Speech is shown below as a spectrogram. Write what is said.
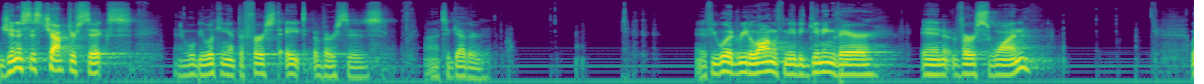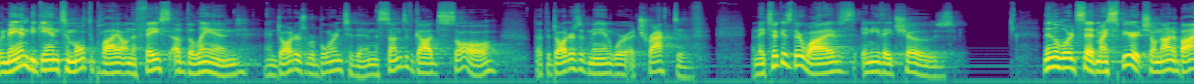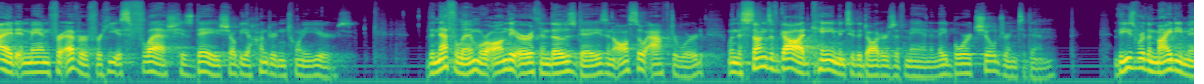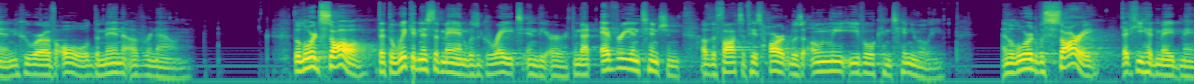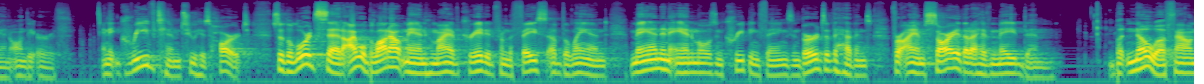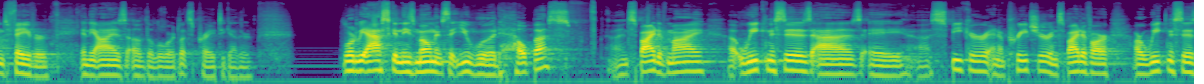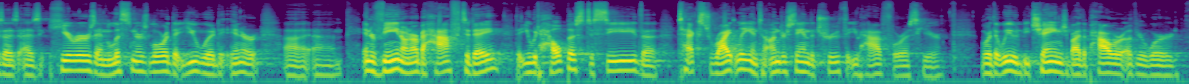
Genesis chapter 6, and we'll be looking at the first eight verses uh, together. If you would, read along with me, beginning there in verse 1. When man began to multiply on the face of the land, and daughters were born to them, the sons of God saw that the daughters of man were attractive, and they took as their wives any they chose. Then the Lord said, My spirit shall not abide in man forever, for he is flesh, his days shall be a 120 years. The Nephilim were on the earth in those days, and also afterward, when the sons of God came into the daughters of man, and they bore children to them. These were the mighty men who were of old, the men of renown. The Lord saw that the wickedness of man was great in the earth, and that every intention of the thoughts of his heart was only evil continually. And the Lord was sorry that he had made man on the earth, and it grieved him to his heart. So the Lord said, I will blot out man whom I have created from the face of the land, man and animals and creeping things and birds of the heavens, for I am sorry that I have made them. But Noah found favor in the eyes of the Lord. Let's pray together. Lord, we ask in these moments that you would help us uh, in spite of my uh, weaknesses as a uh, speaker and a preacher, in spite of our, our weaknesses as, as hearers and listeners, Lord, that you would inter, uh, um, intervene on our behalf today, that you would help us to see the text rightly and to understand the truth that you have for us here. Lord, that we would be changed by the power of your word.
